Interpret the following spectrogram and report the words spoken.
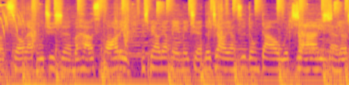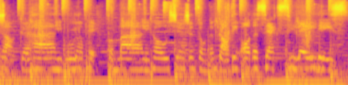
我从来不去什么 house party，那些漂亮妹妹全都照样自动到我家里。想要找个哈，你不用 pay for money，偷先生总能搞定 all the sexy ladies。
